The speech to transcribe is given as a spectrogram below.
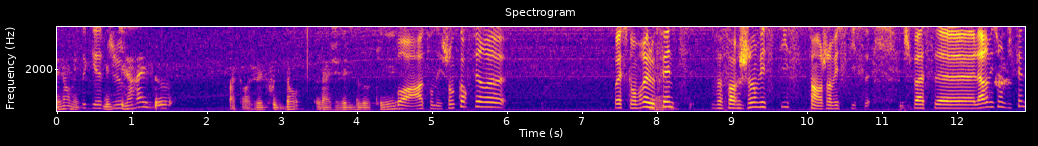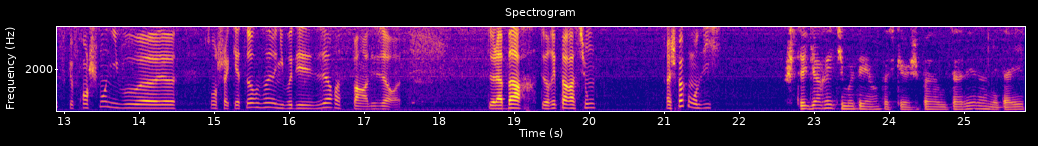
Mais non, mais, ce mais qu'il arrête. euh. Attends, je vais le foutre dans. Là, je vais le bloquer. Bon, attendez, je vais encore faire... euh, Ouais, parce qu'en vrai, le. Fent, va falloir que j'investisse... Enfin, j'investisse. Je fasse euh, la révision du Fent, parce que franchement, au niveau... Euh... Je suis à 14, hein, au niveau des heures... Enfin, des heures... euh, De la barre de réparation. Ah, je sais pas comment on dit. Je t'ai garé, Timothée, hein, parce que je sais pas où t'es allé là, mais t'es allé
